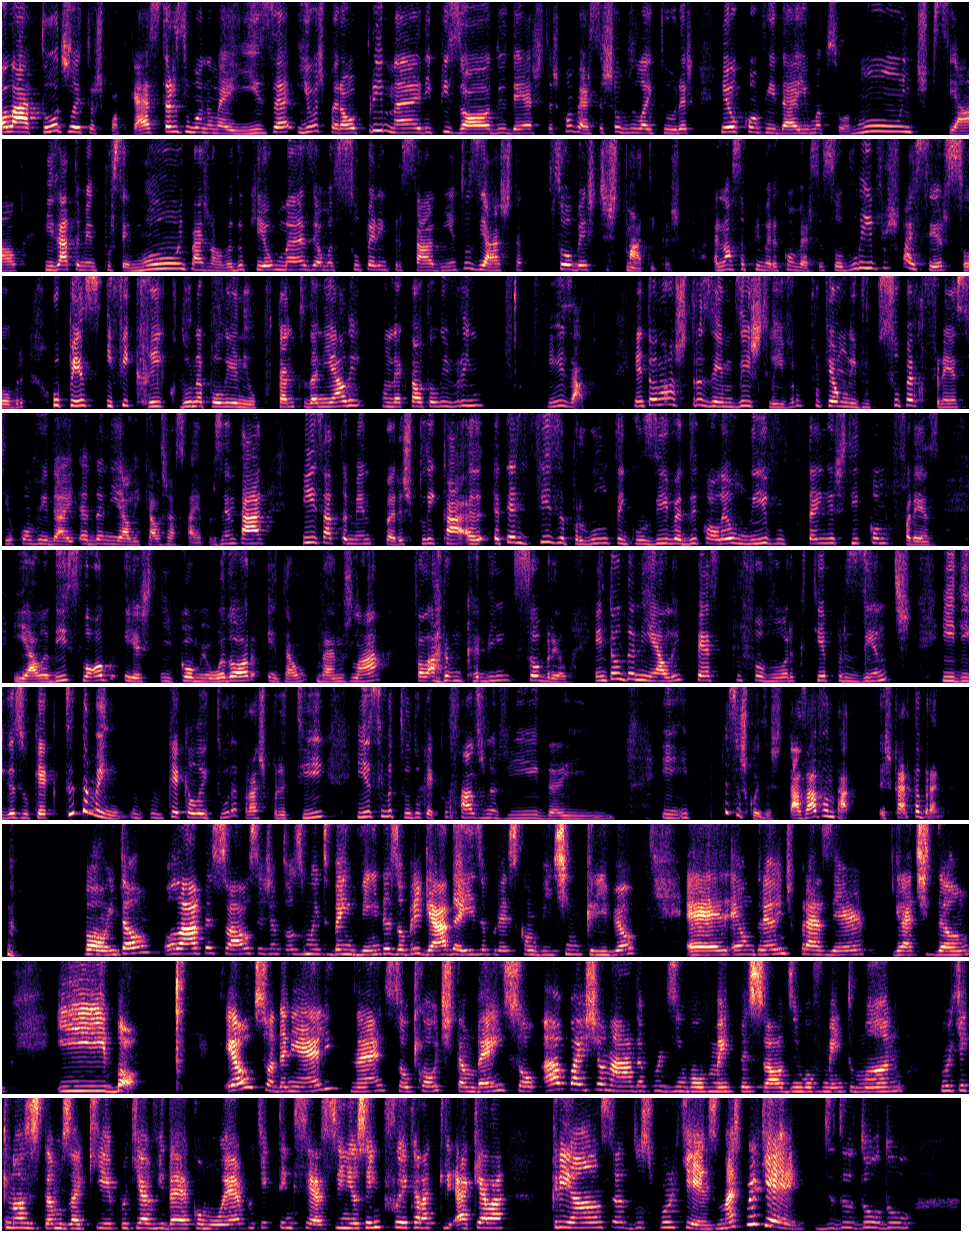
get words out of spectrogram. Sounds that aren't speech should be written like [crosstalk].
Olá a todos, leitores podcasters. O meu nome é Isa e hoje, para o primeiro episódio destas conversas sobre leituras, eu convidei uma pessoa muito especial, exatamente por ser muito mais nova do que eu, mas é uma super interessada e entusiasta sobre estas temáticas. A nossa primeira conversa sobre livros vai ser sobre o Pense e Fique Rico, do Napoleão Hill. Portanto, Daniele, onde é que está o teu livrinho? Exato. Então, nós trazemos este livro, porque é um livro de super referência. Eu convidei a Daniela, que ela já se vai apresentar, exatamente para explicar. Até lhe fiz a pergunta, inclusive, de qual é um livro que tenhas tido como referência. E ela disse logo este, e como eu adoro, então vamos lá falar [laughs] um bocadinho sobre ele. Então, Daniele, peço por favor que te apresentes e digas o que é que tu também, o que é que a leitura traz para ti e, acima de tudo, o que é que tu fazes na vida e, e, essas coisas. Estás à vontade, tens carta branca. Bom, então, olá pessoal, sejam todos muito bem-vindas. Obrigada, Isa, por esse convite incrível. É, é um grande prazer, gratidão. E, bom, eu sou a Daniele, né? Sou coach também, sou apaixonada por desenvolvimento pessoal, desenvolvimento humano. Por que, que nós estamos aqui? Por que a vida é como é? Por que, que tem que ser assim? Eu sempre fui aquela, aquela criança dos porquês. Mas por quê? Do, do, do,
